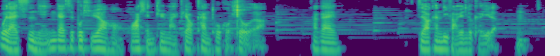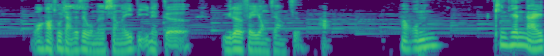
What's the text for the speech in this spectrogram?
未来四年应该是不需要哈花钱去买票看脱口秀了啦，大概只要看立法院就可以了。嗯，往好处想就是我们省了一笔那个娱乐费用，这样子。好，好，我们今天来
